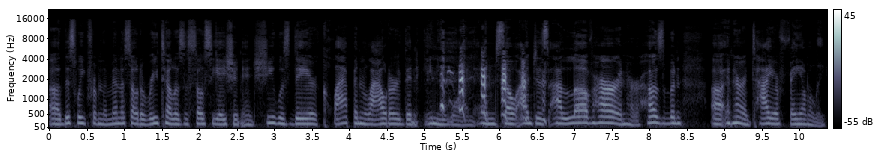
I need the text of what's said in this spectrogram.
uh, this week from the Minnesota Retailers Association, and she was there clapping louder than anyone. and so I just I love her and her husband. Uh, and her entire family.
